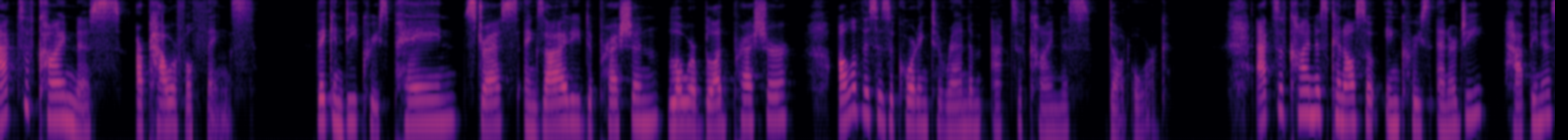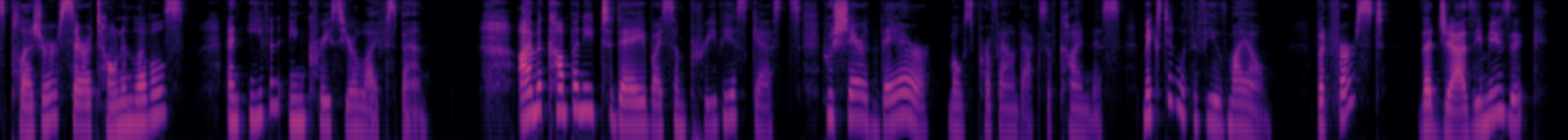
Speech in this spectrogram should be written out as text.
Acts of kindness are powerful things. They can decrease pain, stress, anxiety, depression, lower blood pressure. All of this is according to randomactsofkindness.org. Acts of kindness can also increase energy, happiness, pleasure, serotonin levels, and even increase your lifespan. I'm accompanied today by some previous guests who share their most profound acts of kindness, mixed in with a few of my own. But first, the jazzy music.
